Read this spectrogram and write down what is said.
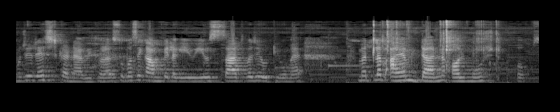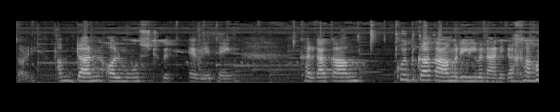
मुझे रेस्ट करना है अभी थोड़ा, सुबह से काम पे लगी हुई है, सात बजे उठी हूँ मैं। मतलब I am done almost sorry I am done almost with everything घर का काम खुद का काम रील बनाने का काम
